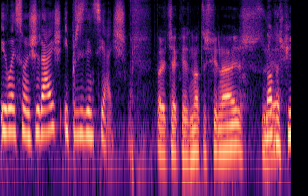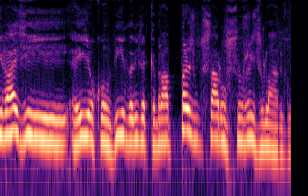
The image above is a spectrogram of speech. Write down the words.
eleições gerais e presidenciais. Para Checa, notas finais. Notas finais e aí eu convido a Anitta Cabral para esboçar um sorriso largo.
